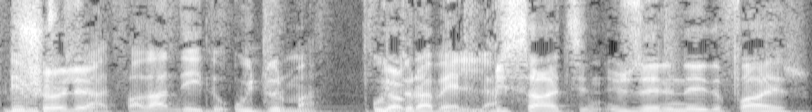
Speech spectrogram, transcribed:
Bir buçuk Şöyle- saat falan değildi. Uydurma. Yok, Uydura bella. Bir saatin üzerindeydi Fahir.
